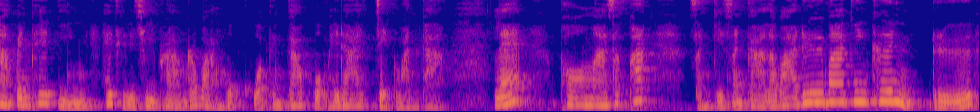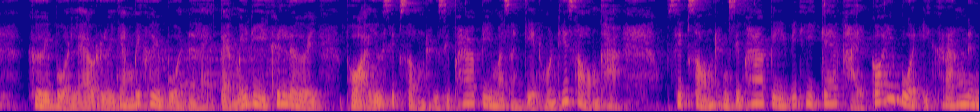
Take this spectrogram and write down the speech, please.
หากเป็นเพศหญิงให้ถือชีพรามระหว่าง 6 ขวบถึง 9 ขวบให้ได้ 7 วันค่ะ และพอมาสักพัก สังเกตสังการแล้วว่าดื้อมากยิ่งขึ้น หรือเคยบวชแล้วหรือยังไม่เคยบวชนั่นแหละ แต่ไม่ดีขึ้นเลย พออายุ 12-15 ปีมาสังเกตหนที่ 2 ค่ะ 12-15 ปีวิธีแก้ไขก็ให้บวชอีกครั้งหนึ่ง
